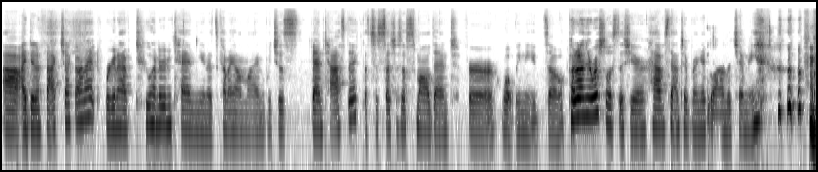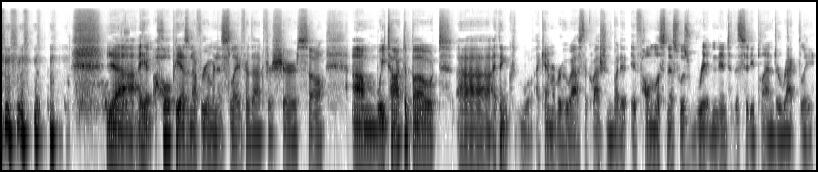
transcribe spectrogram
Uh, I did a fact check on it. We're going to have 210 units coming online, which is fantastic. That's just such a small dent for what we need. So put it on your wish list this year. Have Santa bring it down the chimney. yeah, I hope he has enough room in his sleigh for that for sure. So um, we talked about, uh, I think, I can't remember who asked the question, but if homelessness was written into the city plan directly,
